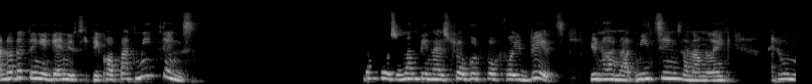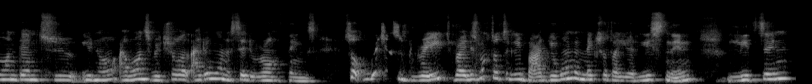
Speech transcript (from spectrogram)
Another thing again is to speak up at meetings. That was one thing I struggled for for a bit. You know, I'm at meetings and I'm like, I don't want them to, you know, I want to be sure, I don't want to say the wrong things. So, which is great, right? It's not totally bad. You want to make sure that you're listening, listen,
